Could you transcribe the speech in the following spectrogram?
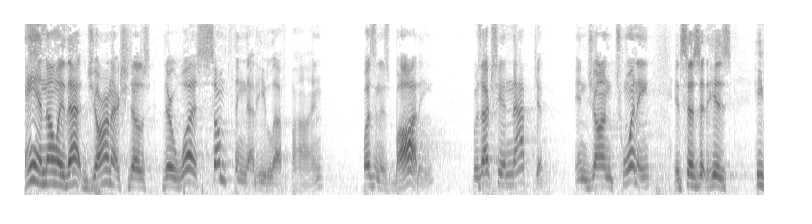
And not only that, John actually tells us there was something that he left behind. It wasn't his body, it was actually a napkin. In John 20, it says that his, he,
